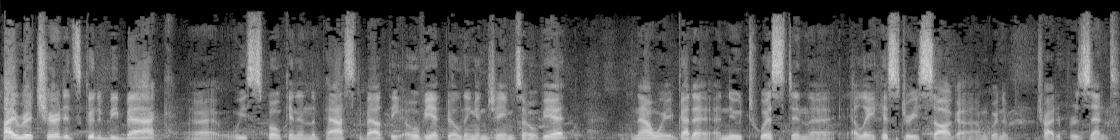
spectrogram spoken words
Hi, Richard. It's good to be back. Uh, we've spoken in the past about the Oviatt building in James Oviatt. Now we've got a, a new twist in the LA history saga. I'm going to try to present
